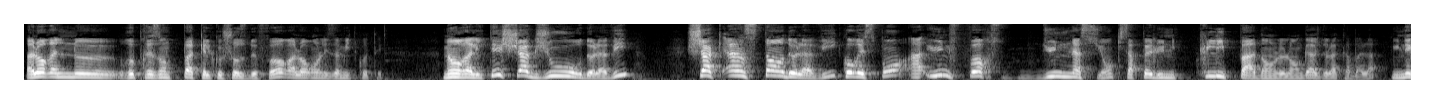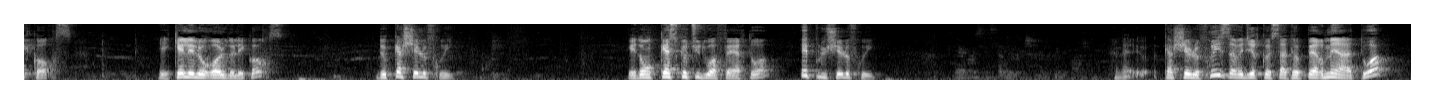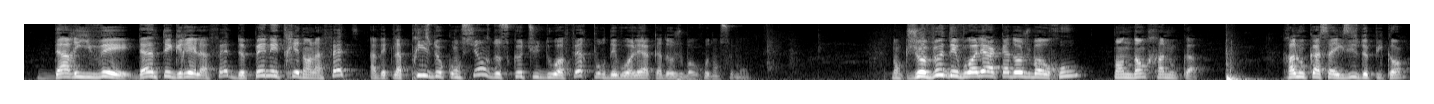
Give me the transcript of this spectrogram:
alors elles ne représentent pas quelque chose de fort, alors on les a mis de côté. Mais en réalité, chaque jour de la vie, chaque instant de la vie correspond à une force d'une nation qui s'appelle une clipa dans le langage de la Kabbalah, une écorce. Et quel est le rôle de l'écorce? De cacher le fruit. Et donc, qu'est-ce que tu dois faire, toi? Éplucher le fruit. Eh ben, Cacher le fruit, ça veut dire que ça te permet à toi d'arriver, d'intégrer la fête, de pénétrer dans la fête avec la prise de conscience de ce que tu dois faire pour dévoiler Akadosh Baruch dans ce monde. Donc, je veux dévoiler Akadosh Baruch pendant Hanouka. Hanouka, ça existe depuis quand?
